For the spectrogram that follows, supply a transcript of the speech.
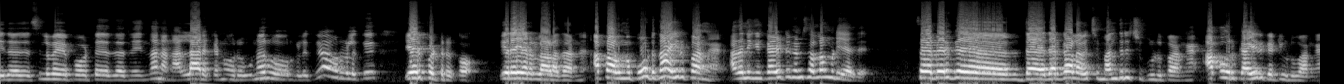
இதை சிலுவையை போட்டு இதை இருந்தா நான் நல்லா இருக்கேன்னு ஒரு உணர்வு அவர்களுக்கு அவர்களுக்கு ஏற்பட்டிருக்கும். இறையருளால தானே அப்ப அவங்க போட்டு தான் இருப்பாங்க. அதை நீங்க கழட்டுங்கன்னு சொல்ல முடியாது. சில பேருக்கு த- தர்கால வச்சு மந்திரிச்சு கொடுப்பாங்க. அப்போ ஒரு கயிறு கட்டி விடுவாங்க.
